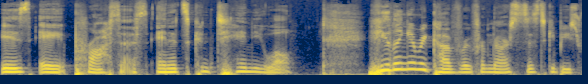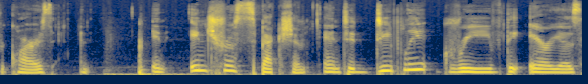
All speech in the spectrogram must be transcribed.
is a process and it's continual. Healing and recovery from narcissistic abuse requires an, an introspection and to deeply grieve the areas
